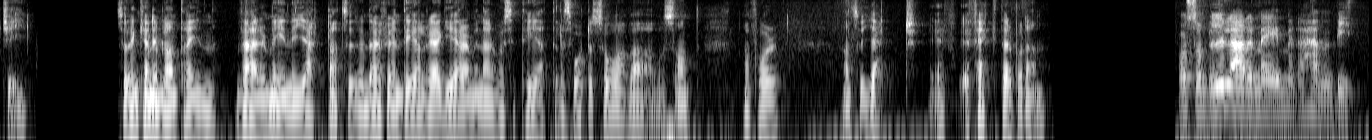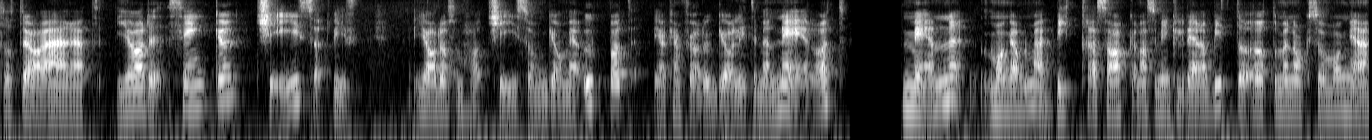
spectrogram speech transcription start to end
chi. Så den kan ibland ta in värme in i hjärtat. Så det är därför en del reagerar med nervositet eller svårt att sova och sånt. Man får alltså hjärteffekter på den. Och som du lärde mig med det här med bittert då är att ja, det sänker chi så att vi, jag då som har chi som går mer uppåt, jag kan få det att gå lite mer neråt. Men många av de här bittra sakerna som inkluderar bitterörter men också många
